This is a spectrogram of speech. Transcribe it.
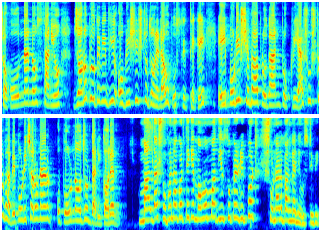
সহ অন্যান্য স্থানীয় জনপ্রতিনিধি ও বিশিষ্ট জনেরা উপস্থিত থেকে এই পরিষেবা প্রদান প্রক্রিয়া সুষ্ঠুভাবে পরিচালনার উপর নজরদারি করেন। মালদা শোভানগর থেকে মোহাম্মদ ইউসুফের রিপোর্ট, সোনার বাংলা নিউজ টিভি।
